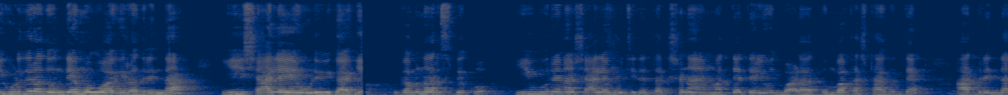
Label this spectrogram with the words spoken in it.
ಈಗ ಉಳಿದಿರೋದು ಒಂದೇ ಮಗು ಆಗಿರೋದ್ರಿಂದ ಈ ಶಾಲೆ ಉಳಿವಿಗಾಗಿ ಗಮನ ಹರಿಸ್ಬೇಕು. ಈ ಊರಿನ ಶಾಲೆ ಮುಚ್ಚಿದ ತಕ್ಷಣ ಮತ್ತೆ ತೆರೆಯೋದು ಭಾಳ ತುಂಬ ಕಷ್ಟ ಆಗುತ್ತೆ. ಆದ್ದರಿಂದ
